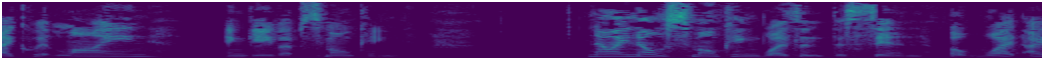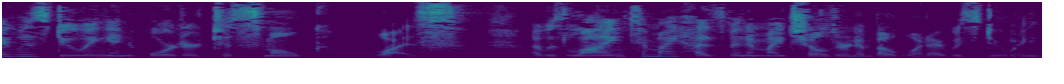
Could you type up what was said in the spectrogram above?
I quit lying and gave up smoking. Now I know smoking wasn't the sin, but what I was doing in order to smoke was. I was lying to my husband and my children about what I was doing.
